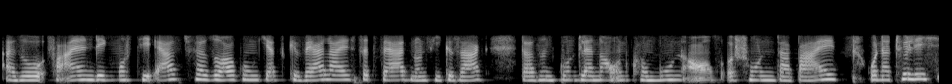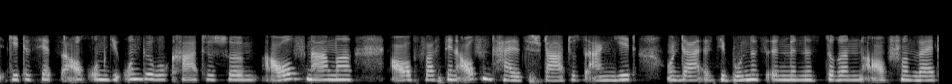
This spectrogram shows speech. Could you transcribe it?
Also vor allen Dingen muss die Erstversorgung jetzt gewährleistet werden. Und wie gesagt, da sind Bund, Länder und Kommunen auch schon dabei. Und natürlich geht es jetzt auch um die unbürokratische Aufnahme, auch was den Aufenthaltsstatus angeht. Und da ist die Bundesinnenministerin auch schon seit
